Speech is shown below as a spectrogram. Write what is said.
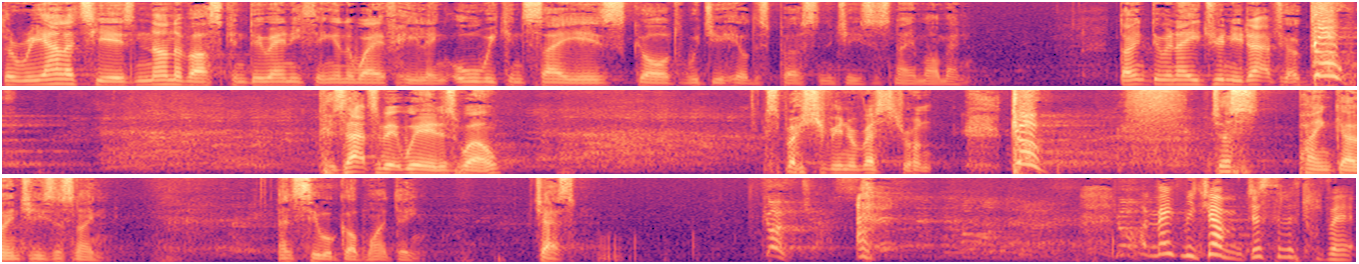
The reality is, none of us can do anything in the way of healing. All we can say is, God, would you heal this person in Jesus' name? Amen. Don't do an Adrian, you don't have to go, go! Because that's a bit weird as well. Especially if you're in a restaurant. Go! Just pain go in Jesus' name and see what God might do. Jazz. Go, Jazz. it made me jump just a little bit.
